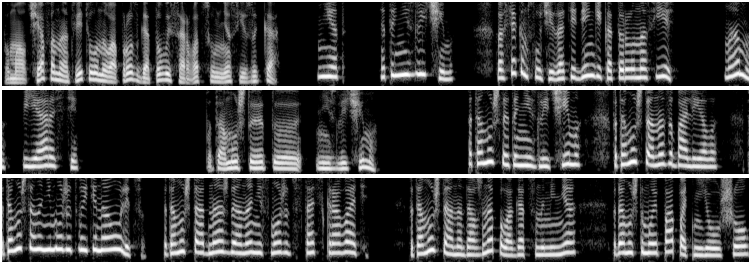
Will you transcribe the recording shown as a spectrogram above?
Помолчав, она ответила на вопрос, готовый сорваться у меня с языка. «Нет, это неизлечимо. Во всяком случае, за те деньги, которые у нас есть. Мама в ярости». «Потому что это неизлечимо?» Потому что это неизлечимо, потому что она заболела, потому что она не может выйти на улицу, потому что однажды она не сможет встать с кровати, потому что она должна полагаться на меня, потому что мой папа от нее ушел,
